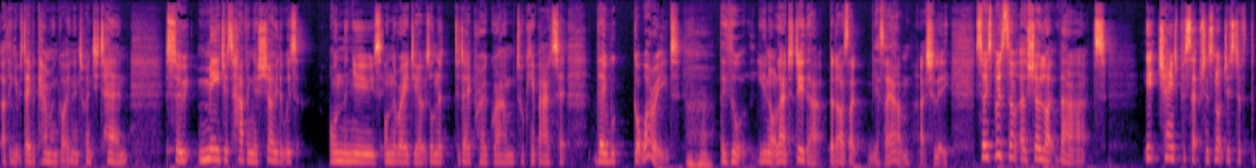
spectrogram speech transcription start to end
I think it was David Cameron got in in 2010. So me just having a show that was on the news, on the radio, it was on the Today programme talking about it, they were, got worried. Uh-huh. They thought, you're not allowed to do that. But I was like, yes, I am, actually. So I suppose some, a show like that, it changed perceptions not just of the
